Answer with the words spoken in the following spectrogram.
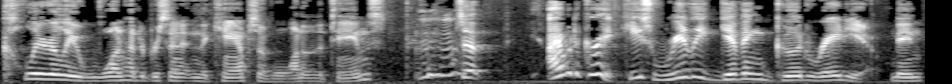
clearly 100% in the camps of one of the teams. Mm-hmm. So I would agree. He's really giving good radio. I mean,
